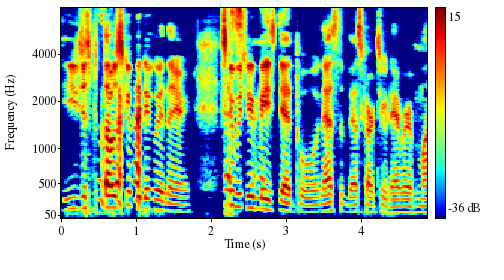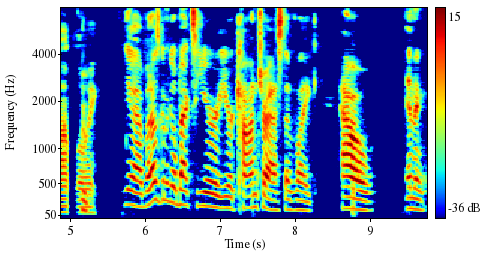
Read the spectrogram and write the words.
you just throw Scooby Doo in there. Scooby Doo right. meets Deadpool, and that's the best cartoon ever. Mind blowing. Yeah, but I was gonna go back to your your contrast of like how and the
